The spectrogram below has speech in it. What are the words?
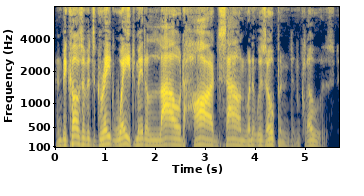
and because of its great weight made a loud, hard sound when it was opened and closed.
